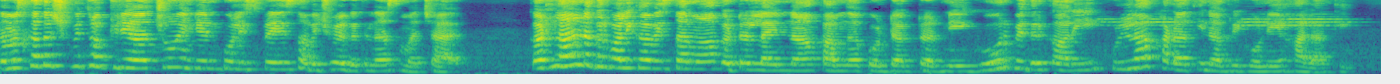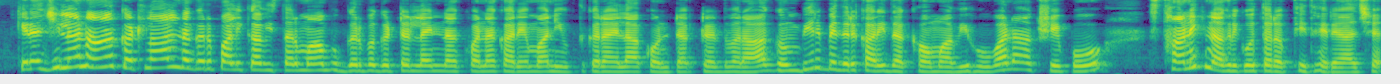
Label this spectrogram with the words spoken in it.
નમસ્કાર દર્શક મિત્રો, આપ છો ઇન્ડિયન પોલીસ પ્રેસ હવે જોઈએ અગત્યના સમાચાર. કઠલાલ નગરપાલિકા વિસ્તારમાં ગટર લાઇનના કામના કોન્ટ્રાક્ટરની ઘોર બેદરકારી ખુલ્લા ખાડાથી નાગરિકોને હાલાકી ખેડા જિલ્લાના કઠલાલ નગરપાલિકા વિસ્તારમાં ભૂગર્ભ ગટર લાઇન નાખવાના કાર્યમાં નિયુક્ત કરાયેલા કોન્ટ્રાક્ટર દ્વારા ગંભીર બેદરકારી દાખવવામાં આવી હોવાના આક્ષેપો સ્થાનિક નાગરિકો તરફથી થઈ રહ્યા છે.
